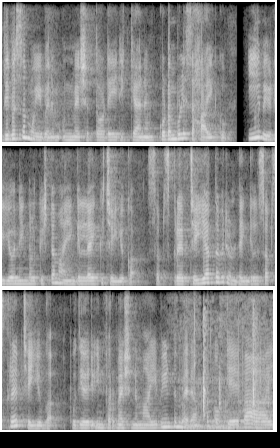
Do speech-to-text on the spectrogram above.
ദിവസം മുഴുവനും ഉന്മേഷത്തോടെ ഇരിക്കാനും കുടംപുളി സഹായിക്കും. ഈ വീഡിയോ നിങ്ങൾക്ക് ഇഷ്ടമായെങ്കിൽ ലൈക്ക് ചെയ്യുക. സബ്സ്ക്രൈബ് ചെയ്യാത്തവരുണ്ടെങ്കിൽ സബ്സ്ക്രൈബ് ചെയ്യുക. പുതിയൊരു ഇൻഫർമേഷനുമായി വീണ്ടും വരാം. ഓക്കെ ബായ്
